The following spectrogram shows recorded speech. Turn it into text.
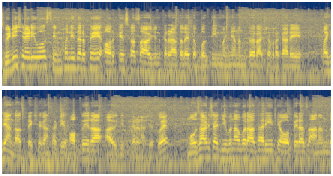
स्वीडिश रेडिओ सिम्फनीतर्फे ऑर्केस्ट्राचं आयोजन करण्यात आलंय. तब्बल तीन महिन्यानंतर अशा प्रकारे पहिल्यांदाच प्रेक्षकांसाठी ऑपेरा आयोजित करण्यात येतोय. मोझाडच्या जीवनावर आधारित या ऑपेराचा आनंद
